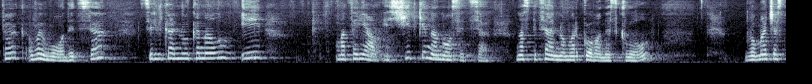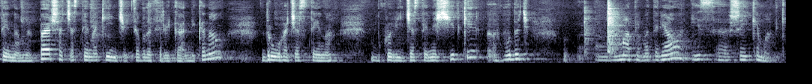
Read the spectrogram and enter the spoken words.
Так, виводиться з цервікального каналу і матеріал із щітки наноситься на спеціально марковане скло двома частинами. Перша частина кінчик це буде цервікальний канал, друга частина бокові частини щітки е, будуть мати матеріал із е, шийки матки.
